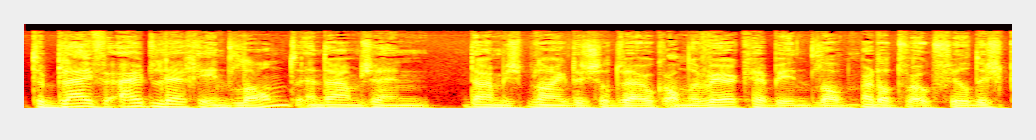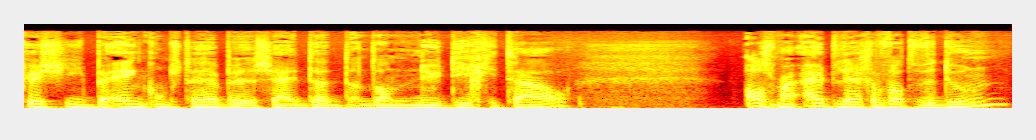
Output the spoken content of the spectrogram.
te blijven uitleggen in het land. En daarom, zijn, daarom is het belangrijk dus dat wij ook ander werk hebben in het land. Maar dat we ook veel discussie, bijeenkomsten hebben, zij dan, dan nu digitaal. Alsmaar uitleggen wat we doen.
